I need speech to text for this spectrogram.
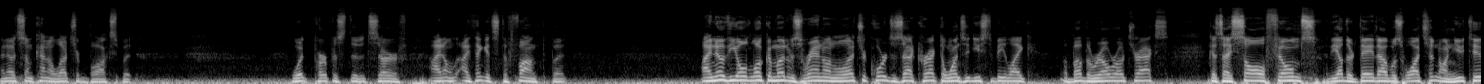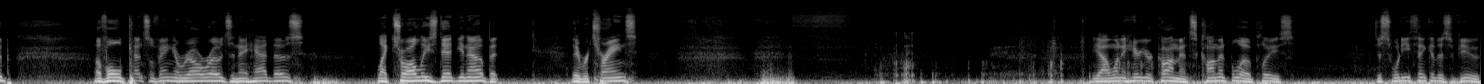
I know it's some kind of electric box, but what purpose did it serve? I don't I think it's defunct, but I know the old locomotives ran on electric cords. Is that correct? The ones that used to be like above the railroad tracks? Because I saw films the other day that I was watching on YouTube of old Pennsylvania railroads and they had those like trolleys did, you know, but they were trains. Yeah, I want to hear your comments. Comment below, please. Just what do you think of this view?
